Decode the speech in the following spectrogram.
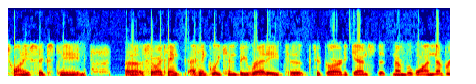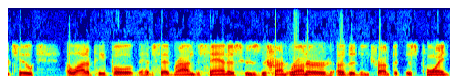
2016. Uh, so I think I think we can be ready to to guard against it. Number one. Number two. A lot of people have said Ron DeSantis, who's the front runner, other than Trump at this point,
